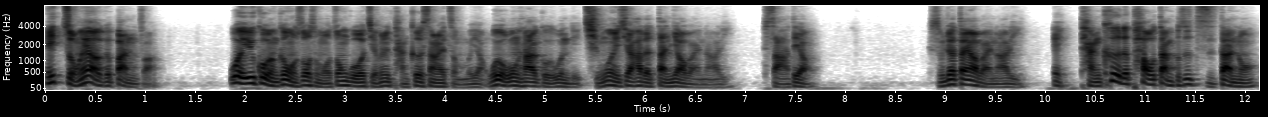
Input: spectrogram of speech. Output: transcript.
你总要有个办法。我也遇过人跟我说什么中国解放军坦克上来怎么样？我有问他一个问题，请问一下他的弹药摆哪里？傻掉。什么叫弹药摆哪里？哎，坦克的炮弹不是子弹哦，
